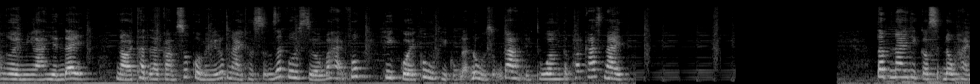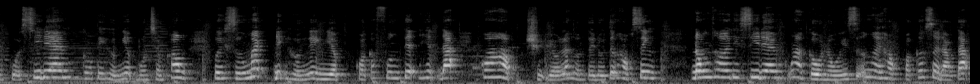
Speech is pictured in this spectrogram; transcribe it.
người, mình là Hiền đây. Nói thật là cảm xúc của mình lúc này thật sự rất vui sướng và hạnh phúc khi cuối cùng thì cũng đã đủ dũng cảm để thu âm tập podcast này. Tập này thì có sự đồng hành của CDM, công ty hướng nghiệp 4.0 với sứ mệnh định hướng nghề nghiệp qua các phương tiện hiện đại, khoa học, chủ yếu là hướng tới đối tượng học sinh. Đồng thời thì CDM cũng là cầu nối giữa người học và cơ sở đào tạo,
